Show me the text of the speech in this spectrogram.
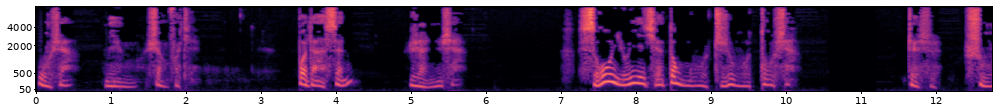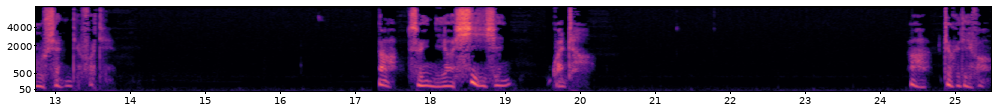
无善，名圣福田。不但生人善，所有一切动物、植物都善。这是殊胜的福田啊！所以你要细心观察啊，这个地方。”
